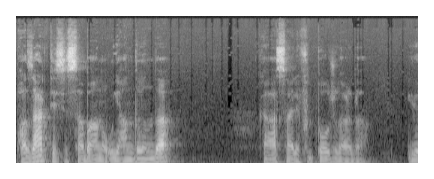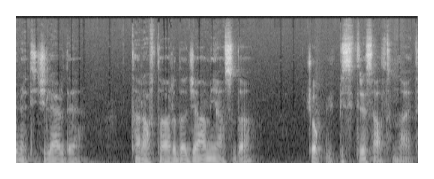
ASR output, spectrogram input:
pazartesi sabahına uyandığında Galatasaraylı futbolcular da, yöneticiler de, taraftarı da, camiası da çok büyük bir stres altındaydı.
